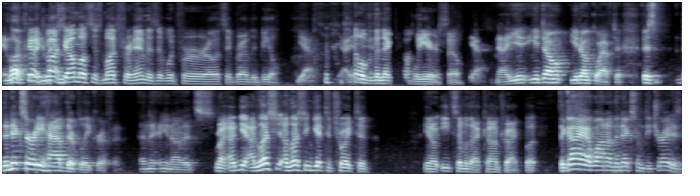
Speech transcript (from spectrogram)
and look, It's going to cost you almost as much for him as it would for, uh, let's say, Bradley Beal Yeah, yeah. over the next couple of years. So, Yeah, no, you you don't you don't go after. There's the Knicks already have their Blake Griffin, and you know it's right, uh, yeah, unless you unless you can get Detroit to, you know, eat some of that contract, but the guy I want on the Knicks from Detroit is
